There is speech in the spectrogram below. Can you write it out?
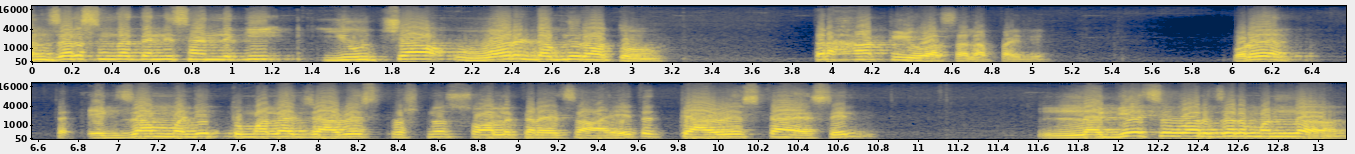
पण जर समजा त्यांनी सांगितलं की युच्या वर डब्ल्यू राहतो तर हा क्ल्यू असायला पाहिजे. बरोबर? तर एक्झाममध्ये तुम्हाला ज्यावेळेस प्रश्न सॉल्व्ह करायचा आहे तर त्यावेळेस काय असेल? लगेच वर जर म्हणलं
